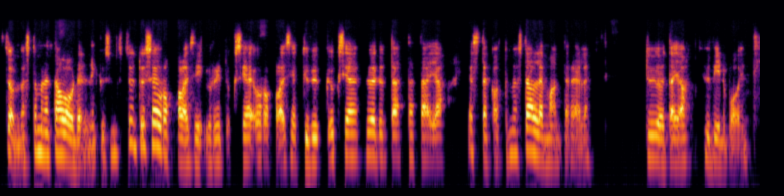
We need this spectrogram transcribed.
se on myös tämmöinen taloudellinen kysymys. Syntyisi eurooppalaisia yrityksiä, eurooppalaisia kyvykkyyksiä hyödyntää tätä ja, ja sitä kautta myös tälle mantereelle työtä ja hyvinvointia.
